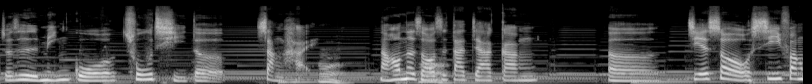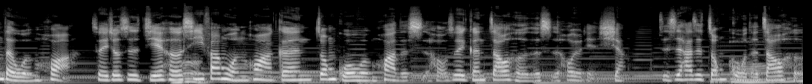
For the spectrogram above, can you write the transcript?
就是民国初期的上海，うん。 然后那时候是大家刚呃接受西方的文化，所以就是结合西方文化跟中国文化的时候，所以跟昭和的时候有点像，只是它是中国的昭和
